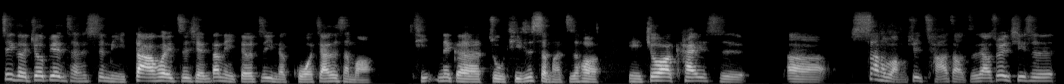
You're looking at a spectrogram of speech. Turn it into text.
这个就变成是你大会之前，当你得知你的国家是什么题，那个主题是什么之后，你就要开始呃上网去查找资料。所以其实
